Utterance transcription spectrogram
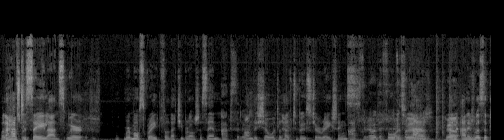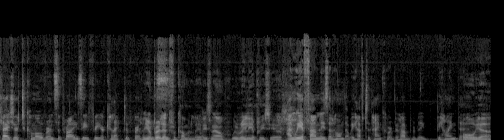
Well, I have honest to say, lads, we're we're most grateful that you brought us in Absolutely. on the show. It'll help to boost your ratings. Absolutely. Oh, the phone I'd is say phenomenal. that. Yeah. And, and it was a pleasure to come over and surprise you for your collective birthday. Well, you're brilliant for coming, ladies. Now, we really appreciate it. And we have families at home that we have to thank who are probably behind the, Oh, yeah.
